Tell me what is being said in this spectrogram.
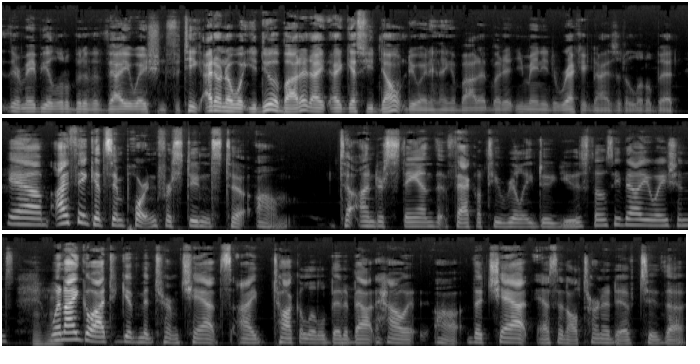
there may be a little bit of evaluation fatigue. I don't know what you do about it. I, I guess you don't do anything about it, but it, you may need to recognize it a little bit. yeah i think it's important for students to um to understand that faculty really do use those evaluations. Mm-hmm. When I go out to give midterm chats, I talk a little bit about how it, uh, the chat as an alternative to the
